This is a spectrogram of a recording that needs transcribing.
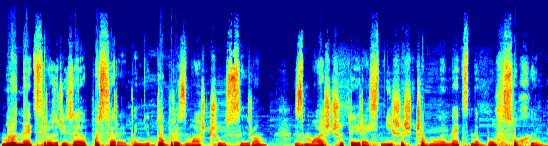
Млинець розрізаю посередині, добре змащую сиром, змащуйте й рясніше, щоб млинець не був сухим.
